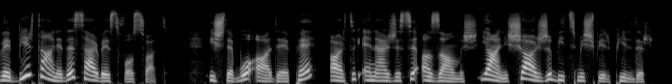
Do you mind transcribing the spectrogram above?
ve bir tane de serbest fosfat. İşte bu ADP artık enerjisi azalmış yani şarjı bitmiş bir pildir.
